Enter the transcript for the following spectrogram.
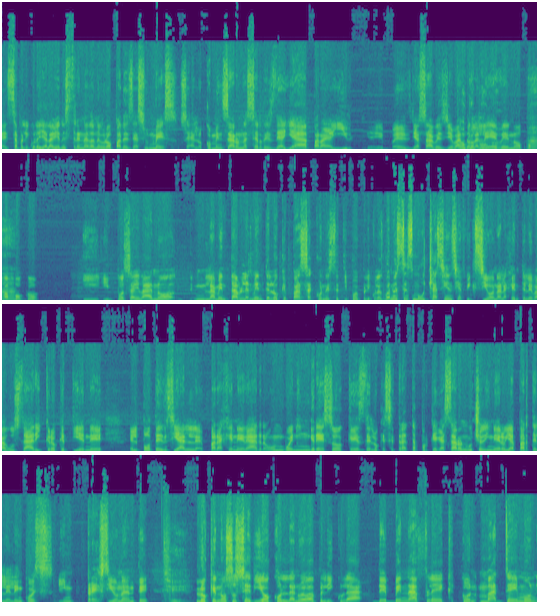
esta película ya la habían estrenado en Europa desde hace un mes. O sea, lo comenzaron a hacer desde allá para ir, eh, eh, ya sabes, llevándola leve, ¿no? Poco a poco y, pues ahí va, ¿no? Lamentablemente lo que pasa con este tipo de películas, bueno, esta es mucha ciencia ficción, a la gente le va a gustar y creo que tiene el potencial para generar un buen ingreso, que es de lo que se trata, porque gastaron mucho dinero y aparte el elenco es impresionante. Sí. Lo que no sucedió con la nueva película de Ben Affleck, con Matt Damon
